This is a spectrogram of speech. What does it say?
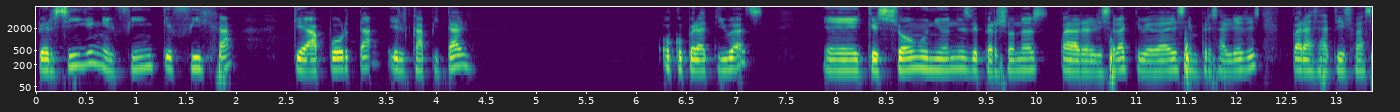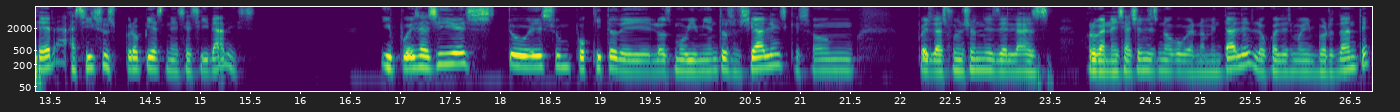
persiguen el fin que fija que aporta el capital o cooperativas eh, que son uniones de personas para realizar actividades empresariales para satisfacer así sus propias necesidades. Y pues así esto es un poquito de los movimientos sociales que son pues las funciones de las organizaciones no gubernamentales, lo cual es muy importante.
